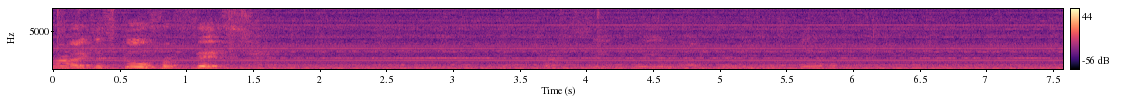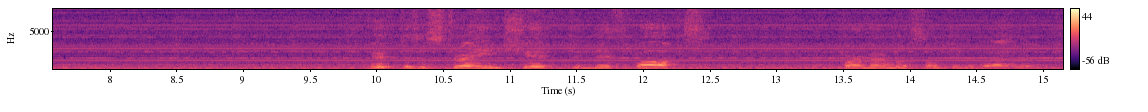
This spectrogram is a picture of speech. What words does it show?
Alright, let's go for fifth. Fifth is a strange shift in this box. If I remember something about it.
